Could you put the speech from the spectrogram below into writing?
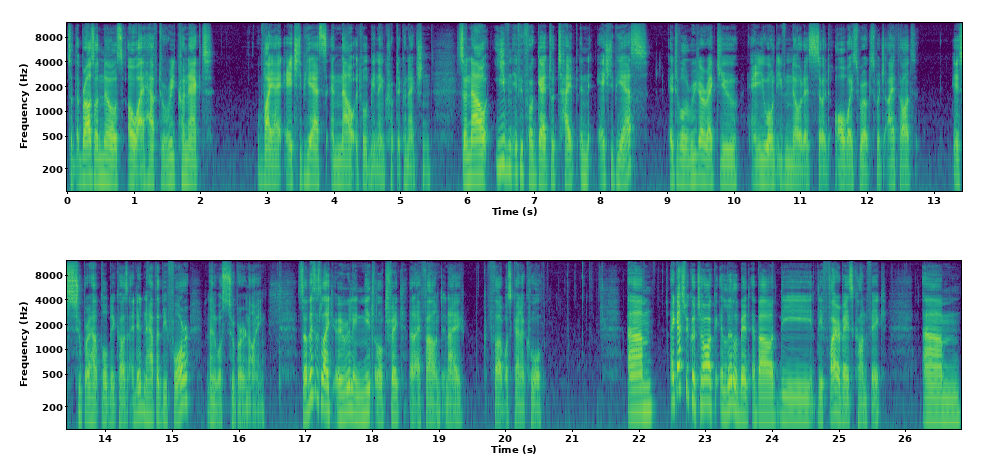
so the browser knows, oh, I have to reconnect via HTTPS, and now it will be an encrypted connection. So now, even if you forget to type in HTTPS, it will redirect you, and you won't even notice. So it always works, which I thought is super helpful because I didn't have that before, and it was super annoying. So this is like a really neat little trick that I found, and I thought was kind of cool. Um, I guess we could talk a little bit about the, the Firebase config. Um,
